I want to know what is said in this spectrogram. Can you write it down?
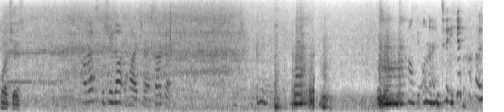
high chairs. Oh, that's because you like the high chairs. I don't. Mm. I can't get on Andy. I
